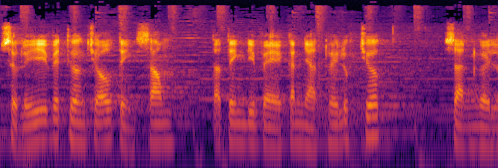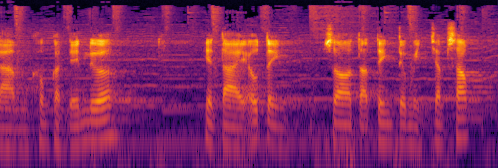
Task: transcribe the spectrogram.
Xử lý vết thương cho Âu Tỉnh xong Tạ tinh đi về căn nhà thuê lúc trước, Dặn người làm không cần đến nữa. Hiện tại Âu Tỉnh do tạ tinh tự mình chăm sóc,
